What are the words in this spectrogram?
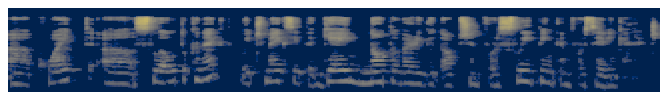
uh, quite uh, slow to connect, which makes it again not a very good option for sleeping and for saving energy.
